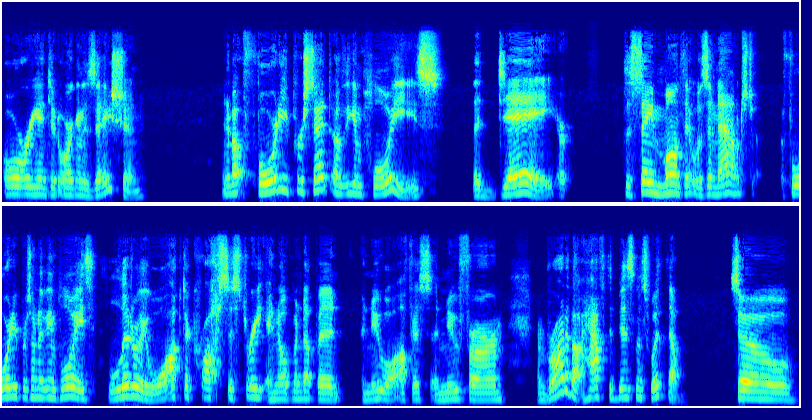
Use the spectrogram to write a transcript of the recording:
oriented organization. And about 40% of the employees, the day or the same month it was announced, 40% of the employees literally walked across the street and opened up a, a new office, a new firm, and brought about half the business with them. So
